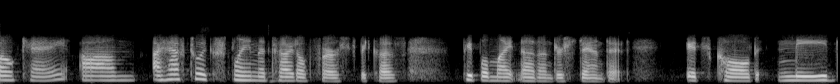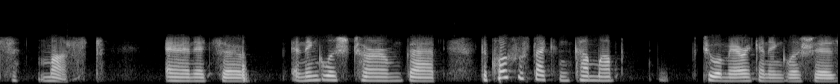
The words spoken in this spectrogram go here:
Okay. Um, I have to explain the title first because people might not understand it. It's called Needs Must, and it's a an English term that the closest I can come up to American English is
